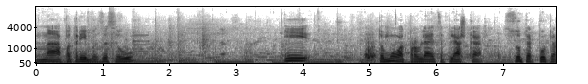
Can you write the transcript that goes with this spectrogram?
на потреби ЗСУ. І тому відправляється пляшка супер-пупер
